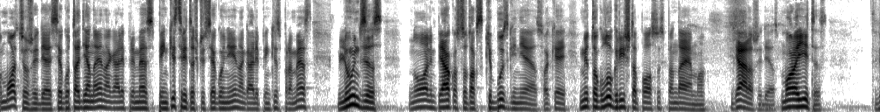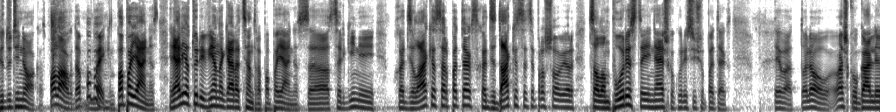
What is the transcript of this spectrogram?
emocijų žaidėjas, jeigu tą dieną eina, gali primest 5 rytaškius, jeigu neina, gali 5 pramest. Liundzis, nu, Olimpiakos su toks kibus gynėjas, ok. Mitoglų grįžta po suspendavimo. Geras žaidėjas. Moraitis. Vidutiniokas. Palauk, dar pabaigim. Papajanis. Realiai jie turi vieną gerą centrą, Papajanis. Atsarginiai Hadzilakis ar pateks, Hadzidakis atsiprašau ir Calampūris, tai neaišku, kuris iš jų pateks. Tai va, toliau, aišku, gali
